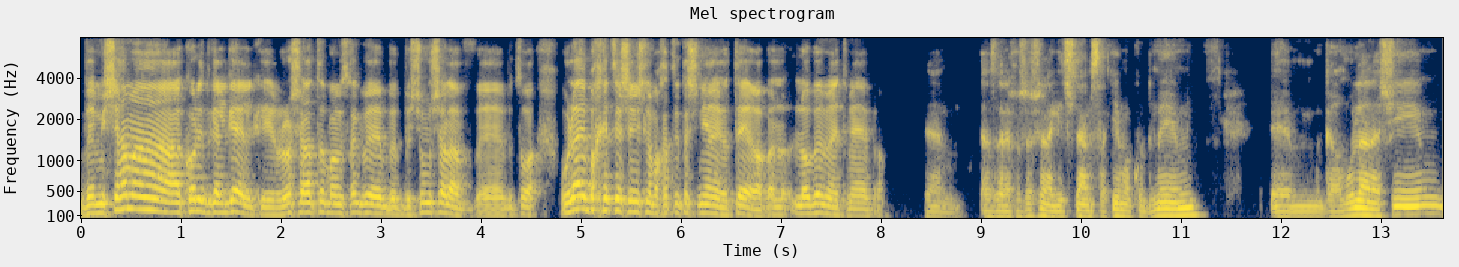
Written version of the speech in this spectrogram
ומשם הכל התגלגל, כאילו לא שלטת במשחק בשום שלב אה, בצורה... אולי בחצי השני של המחצית השנייה יותר, אבל לא- לא באמת מעבר. כן, אז אני חושב שנגיד שני המשחקים הקודמים, הם גרמו לאנשים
